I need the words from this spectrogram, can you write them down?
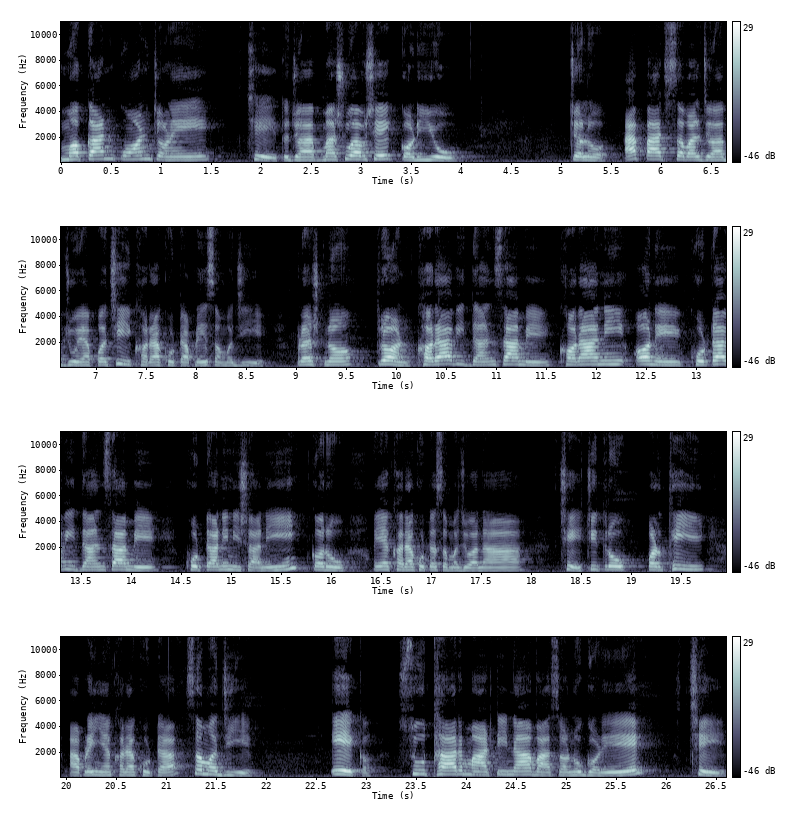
મકાન કોણ ચણે છે? તો જવાબમાં શું આવશે? કડિયો ચલો, આ પાંચ સવાલ જવાબ જોયા પછી ખરા ખોટા આપણે સમજીએ. પ્રશ્ન ત્રણ, ખરા વિધાન સામે ખરાની અને ખોટા વિધાન સામે ખોટાની નિશાની કરો. અહીંયા ખરા ખોટા સમજવાના છે. ચિત્રો પરથી આપણે અહીંયા ખરા ખોટા સમજીએ. એક, સુથાર માટીના વાસણો ઘડે છે.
